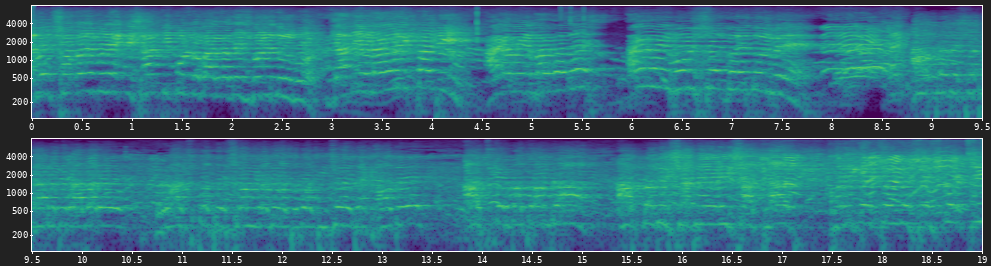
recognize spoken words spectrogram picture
এবং সকলে মিলে একটি শান্তিপূর্ণ বাংলাদেশ গড়ে তুলব। জাতীয় নাগরিক পার্টি আগামীর বাংলাদেশ, আগামীর ভবিষ্যৎ গড়ে তুলবে। আপনাদের সাথে আমাদের আবারও রাজপথের সংগ্রামে অথবা বিজয় দেখা হবে। আজকের মতো আমরা আপনাদের সাথে এই সাক্ষাৎ জন্য শেষ করছি।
